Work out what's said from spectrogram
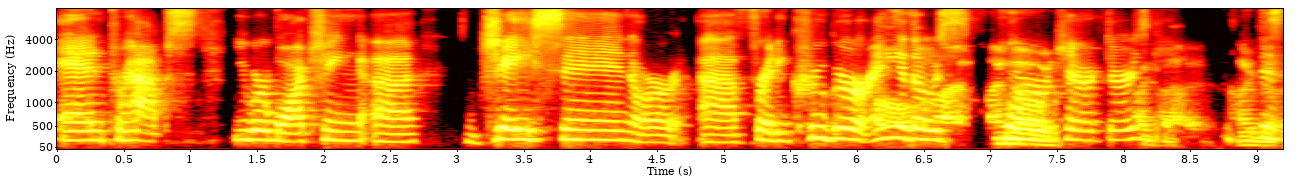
and perhaps you were watching uh, Jason or uh, Freddy Krueger or any oh, of those I, I horror characters. Does,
